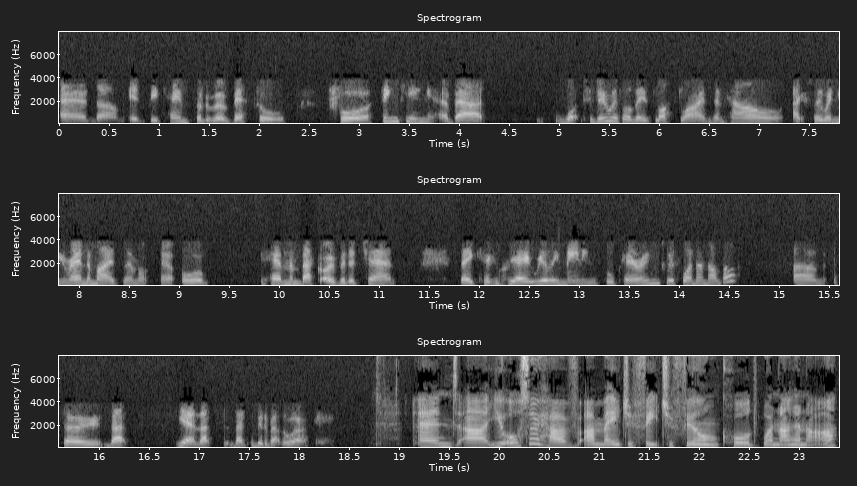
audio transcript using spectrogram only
and um, it became sort of a vessel for thinking about what to do with all these lost lines and how actually when you randomize them or, or hand them back over to chance, they can create really meaningful pairings with one another. Um, so that's yeah, that's that's a bit about the work. And uh, you also have a major feature film called Winhanganha,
